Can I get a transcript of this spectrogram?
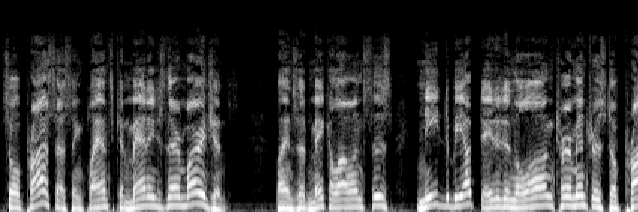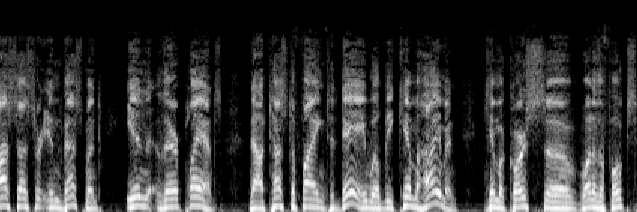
so processing plants can manage their margins. Lyon said make allowances need to be updated in the long term interest of processor investment in their plants. Now, testifying today will be Kim Heiman. Kim, of course, uh, one of the folks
